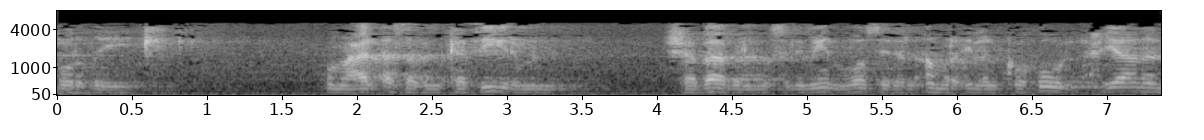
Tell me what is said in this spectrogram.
ترضيك. ومع الأسف الكثير من شباب المسلمين وصل الأمر إلى الكهول أحيانا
